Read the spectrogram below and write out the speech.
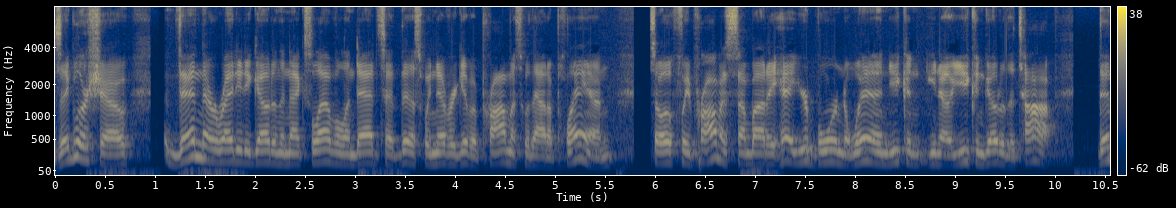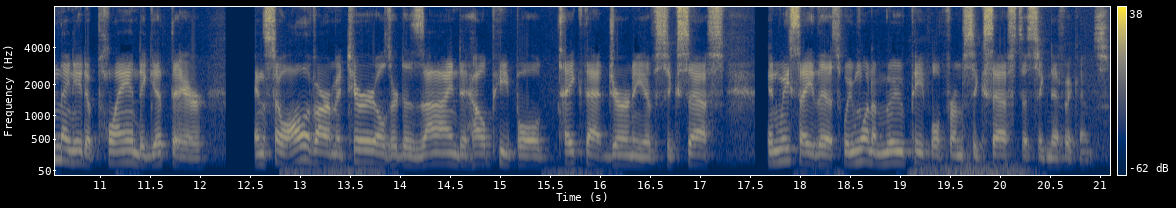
Ziglar Show, then they're ready to go to the next level. And dad said this we never give a promise without a plan. So if we promise somebody, hey, you're born to win, you can, you know, you can go to the top, then they need a plan to get there. And so all of our materials are designed to help people take that journey of success. And we say this we want to move people from success to significance.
